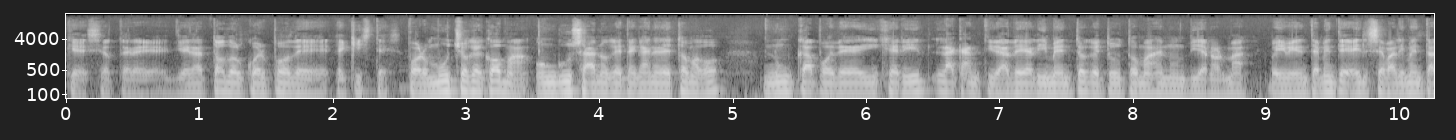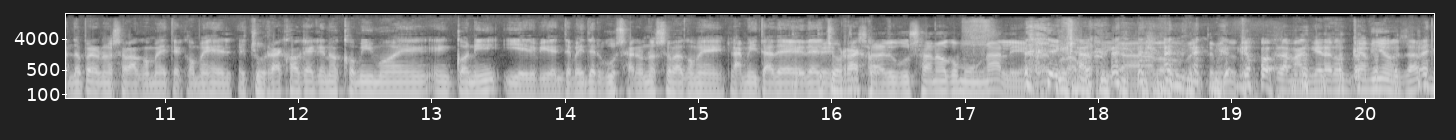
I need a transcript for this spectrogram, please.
que se te llena todo el cuerpo de, de quistes. Por mucho que coma un gusano que tenga en el estómago, nunca puede ingerir la cantidad de alimento que tú tomas en un día normal. Evidentemente, él se va alimentando, pero no se va a comer. Te comes el, el churrasco aquel que nos comimos en, en Conil y evidentemente el gusano no se va a comer la mitad de- del Te- churrasco. te el gusano como un alien, ¿eh? La Claro. barriga a los 20 minutos. Como la manguera de un camión, ¿sabes?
